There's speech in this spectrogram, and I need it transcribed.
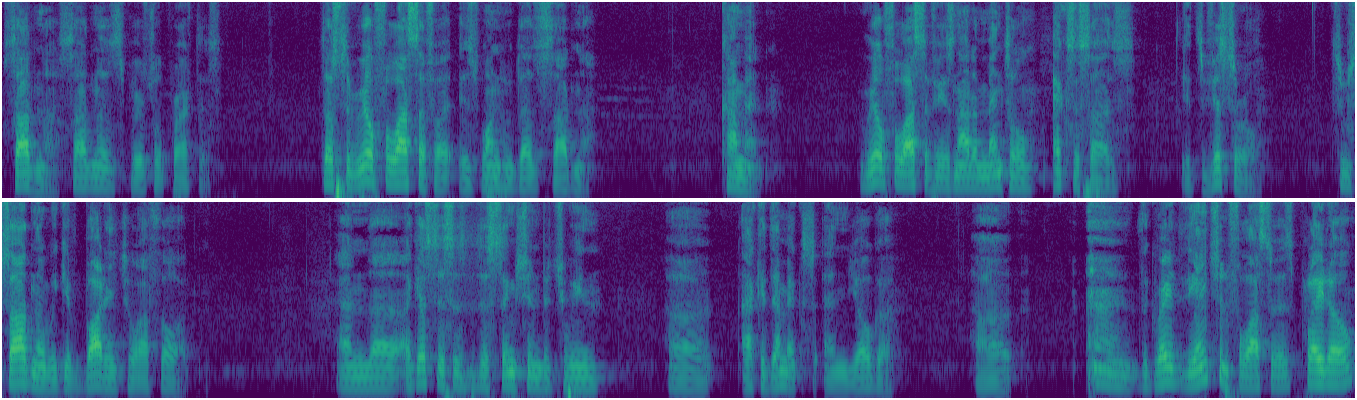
Sadhana. Sadhana is spiritual practice. Thus, the real philosopher is one who does sadhana. Comment Real philosophy is not a mental exercise, it's visceral. Through sadhana, we give body to our thought. And uh, I guess this is the distinction between uh, academics and yoga. Uh, the great, the ancient philosophers, Plato,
